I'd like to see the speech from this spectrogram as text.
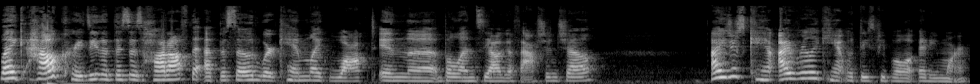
Like how crazy that this is hot off the episode where Kim like walked in the Balenciaga fashion show. I just can't I really can't with these people anymore.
